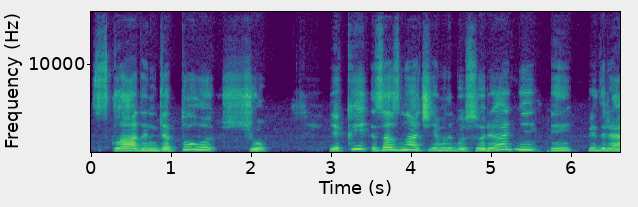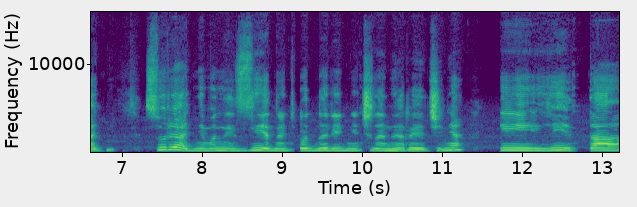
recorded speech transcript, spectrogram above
складені для того, щоб які за значенням вони будуть сурядні і підрядні. Сурядні вони з'єднують однорідні члени речення, і «ї», та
